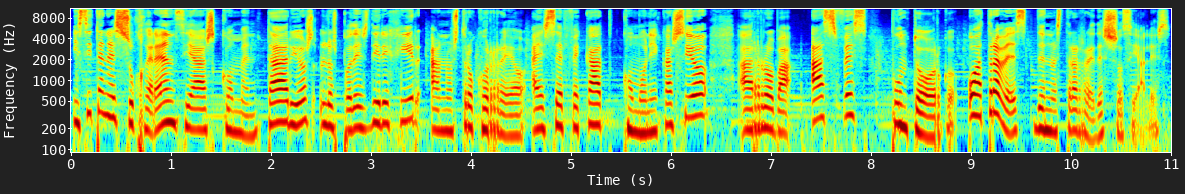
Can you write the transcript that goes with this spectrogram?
Y si tenéis sugerencias, comentarios, los podéis dirigir a nuestro correo a sfcatcomunicació.asfes.org o a través de nuestras redes sociales.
